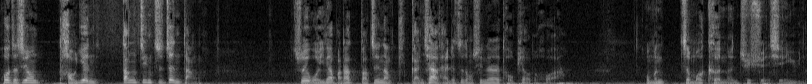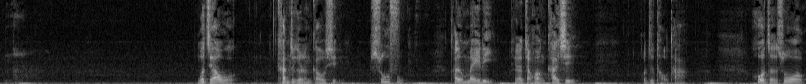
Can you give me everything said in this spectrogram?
或者是用讨厌当今执政党。所以我一定要把他把执政党赶下台的这种心态来投票的话，我们怎么可能去选咸鱼呢？我只要我看这个人高兴、舒服，他有魅力，听他讲话很开心，我就投他；或者说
